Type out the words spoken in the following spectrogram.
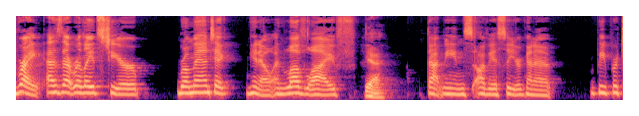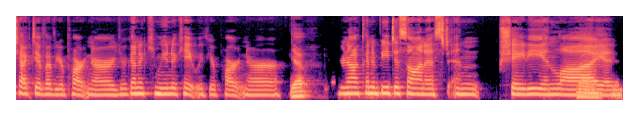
Right. As that relates to your romantic, you know, and love life. Yeah. That means obviously you're going to be protective of your partner. You're going to communicate with your partner. Yep. You're not going to be dishonest and shady and lie. No. And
